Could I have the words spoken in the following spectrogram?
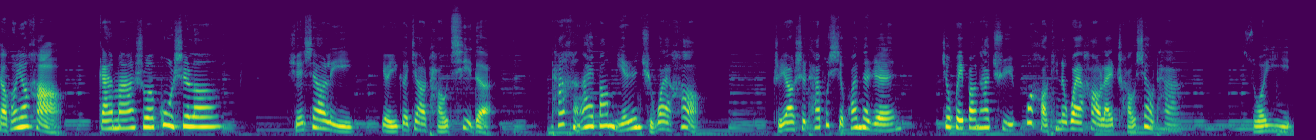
小朋友好，干妈说故事喽。学校里有一个叫淘气的，他很爱帮别人取外号，只要是他不喜欢的人，就会帮他取不好听的外号来嘲笑他。所以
